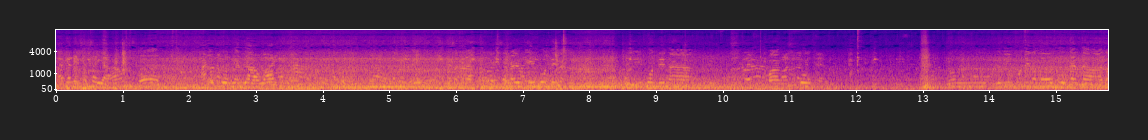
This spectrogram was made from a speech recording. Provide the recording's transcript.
Magaling sa sayang. oo Ano yung naman tugan yung yan laway? Saka, yung ibon din ibon din na pag yung yung ibon din na maupukan na ano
